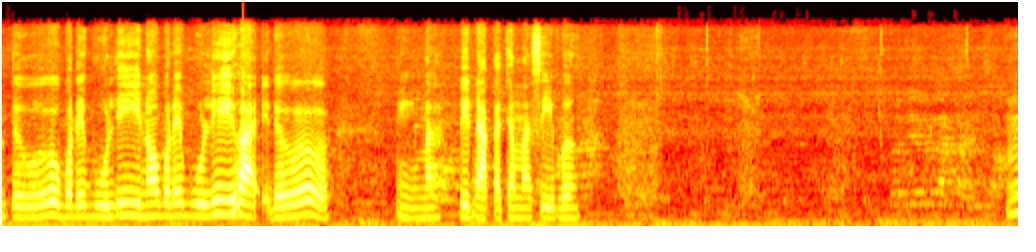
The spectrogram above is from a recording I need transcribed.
ษเด้อบ่ได้บูลลี่เนาะบ่ได้บูลลี่ไผเด้อนี่มาลีดนักก็จะมาสีเบิงอื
